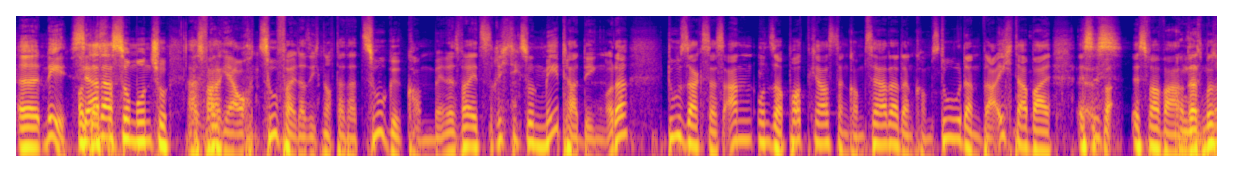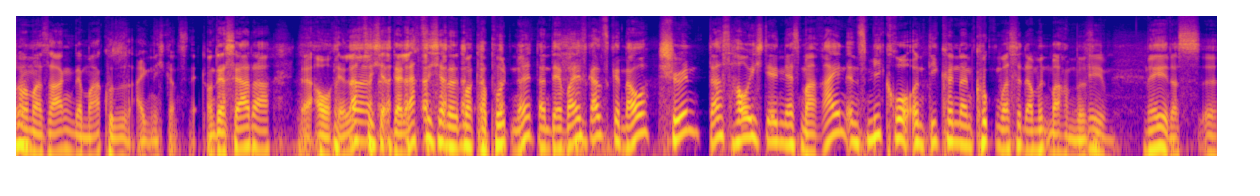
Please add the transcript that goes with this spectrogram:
Äh, nee, Serdar das- Somuncu, das war ja auch ein Zufall, dass ich noch da dazugekommen bin. Das war jetzt richtig so ein Meta-Ding, oder? Du sagst das an, unser Podcast, dann kommt Serdar, dann kommst du, dann war ich dabei. Es, Es ist, es war Wahnsinn. Und das muss man oder? mal sagen, der Markus ist eigentlich ganz nett. Und der Serdar der auch. Der lacht sich, ja- der lacht sich ja dann immer kaputt, ne? Dann, der weiß ganz genau, schön, das hau ich denen jetzt mal rein ins Mikro und die können dann gucken, was sie damit machen müssen. Eben. Nee, das. Äh,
